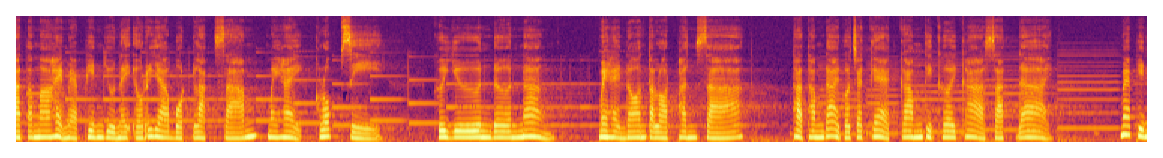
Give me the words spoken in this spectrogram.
อาตมาให้แม่พินอยู่ในเอริยาบทหลักสามไม่ให้ครบสี่คือยืนเดินนั่ง ไม่ให้นอนตลอดพรรษา ถ้าทำได้ก็จะแก้กรรมที่เคยฆ่าสัตว์ได้ แม่พิน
